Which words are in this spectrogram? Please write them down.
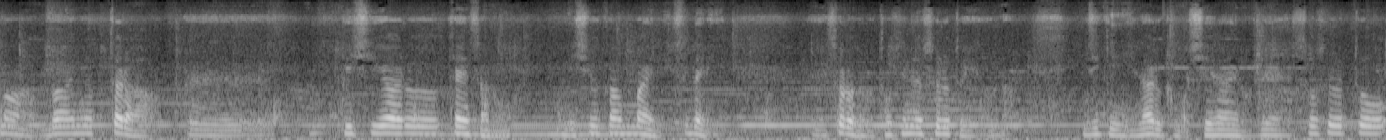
まあ場合によったら、えー PCR 検査の2週間前にすでに、そろそろ突入するというような時期になるかもしれないのでそうすると、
